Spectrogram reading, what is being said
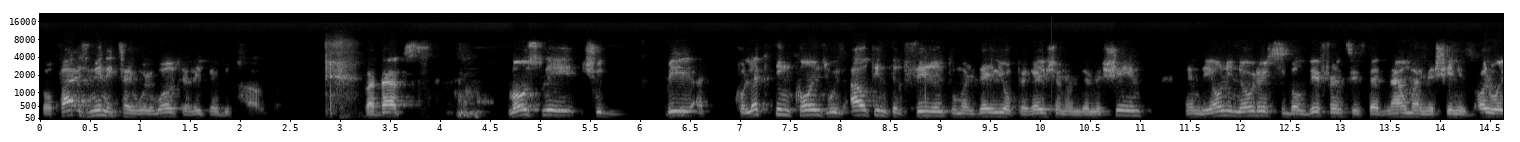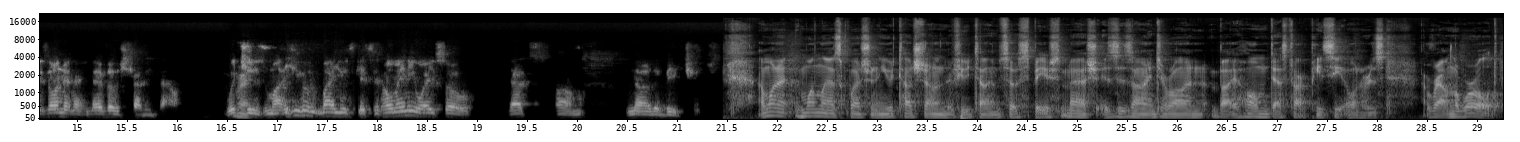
for five minutes. I will work a little bit harder, but that's mostly should be collecting coins without interfering to my daily operation on the machine. And the only noticeable difference is that now my machine is always on and I never shut it down, which right. is my my use case at home anyway. So that's um, not a big change. I want to, one last question. You touched on it a few times. So, Space Mesh is designed to run by home desktop PC owners around the world.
